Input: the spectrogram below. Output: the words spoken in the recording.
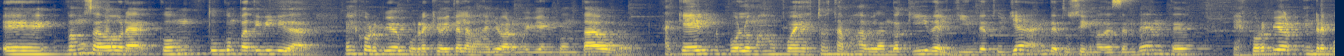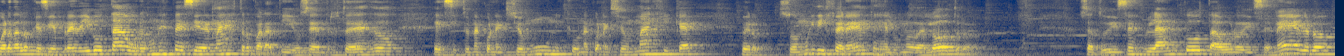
Eh, vamos ahora con tu compatibilidad. Escorpio, ocurre que hoy te la vas a llevar muy bien con Tauro aquel polo más opuesto, estamos hablando aquí del yin de tu yang, de tu signo descendente. Escorpio, recuerda lo que siempre digo, Tauro es una especie de maestro para ti, o sea, entre ustedes dos existe una conexión única, una conexión mágica, pero son muy diferentes el uno del otro. O sea, tú dices blanco, Tauro dice negro,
